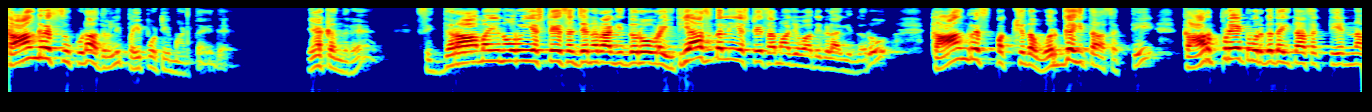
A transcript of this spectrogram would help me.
ಕಾಂಗ್ರೆಸ್ಸು ಕೂಡ ಅದರಲ್ಲಿ ಪೈಪೋಟಿ ಮಾಡ್ತಾ ಇದೆ. ಯಾಕಂದರೆ ಸಿದ್ದರಾಮಯ್ಯನವರು ಎಷ್ಟೇ ಸಜ್ಜನರಾಗಿದ್ದರೂ, ಅವರ ಇತಿಹಾಸದಲ್ಲಿ ಎಷ್ಟೇ ಸಮಾಜವಾದಿಗಳಾಗಿದ್ದರೂ, ಕಾಂಗ್ರೆಸ್ ಪಕ್ಷದ ವರ್ಗ ಹಿತಾಸಕ್ತಿ, ಕಾರ್ಪೊರೇಟ್ ವರ್ಗದ ಹಿತಾಸಕ್ತಿಯನ್ನು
